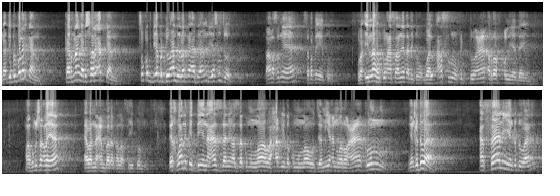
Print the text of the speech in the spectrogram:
Enggak diperbolehkan. Karena enggak disyariatkan. Cukup dia berdoa dalam keadaan dia sujud. Paham maksudnya ya? Seperti itu. Wa illa hukum asalnya tadi itu wal aslu fid du'a raf'ul yadain. Mahum insyaallah ya? Awan na'am barakallahu fikum. Ikhwani fid din azzani wa azzakumullah wa hafizakumullah jami'an wa ra'akum. Yang kedua, asani yang kedua,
